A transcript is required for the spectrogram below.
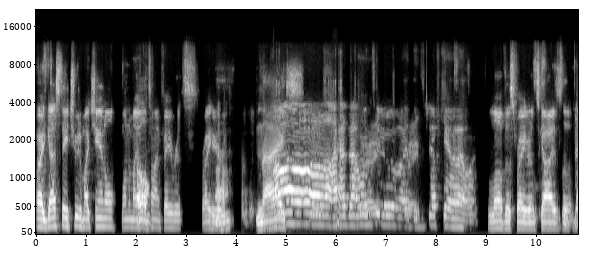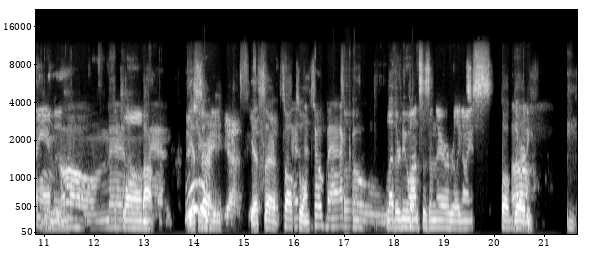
All right, gotta stay true to my channel. One of my Uh-oh. all-time favorites, right here. Uh-huh. Nice. Oh, I had that one Right, too. I right. did the chef can of that one. Love this fragrance, guys. The, the Dream. almond, Oh man, plum. oh, man. Yes, sir. cherry, Yes. Yes, sir. Talk And to him. tobacco. leather nuances in there, really nice. Talk dirty.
